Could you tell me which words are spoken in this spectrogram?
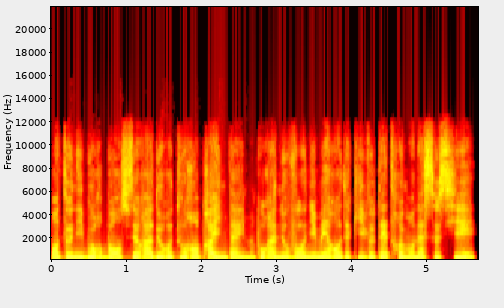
Anthony Bourbon sera de retour en prime time pour un nouveau numéro de Qui veut être mon associé,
